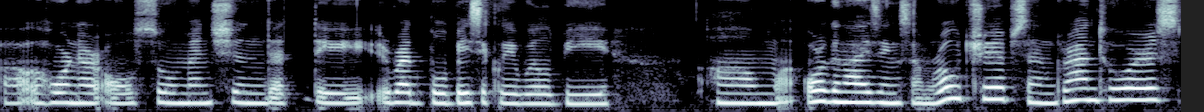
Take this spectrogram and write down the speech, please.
uh, Horner also mentioned that the Red Bull basically will be um, organizing some road trips and grand tours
